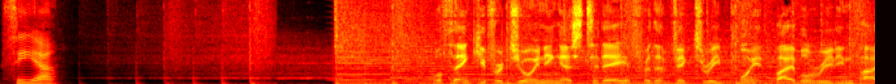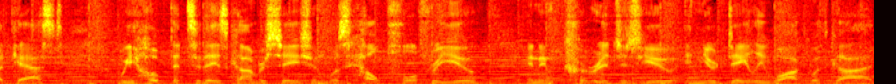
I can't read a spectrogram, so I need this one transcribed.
See ya. Well, thank you for joining us today for the Victory Point Bible Reading Podcast. We hope that today's conversation was helpful for you and encourages you in your daily walk with God.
